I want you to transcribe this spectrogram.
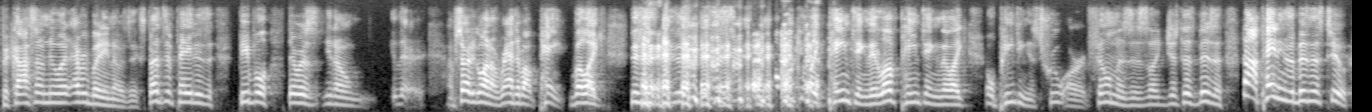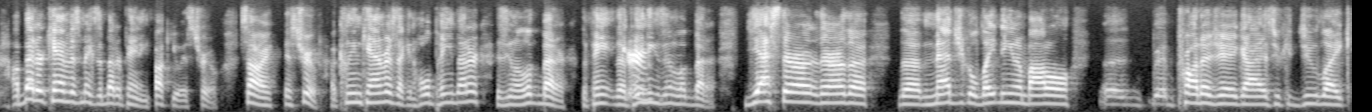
Picasso knew it. Everybody knows it. Expensive paint is people. There was, you know, there, I'm sorry to go on a rant about paint, but like this is, this is, this is like painting. They love painting. They're like, oh, painting is true art. Film is is like just this business. Nah, painting is a business too. A better canvas makes a better painting. Fuck you. It's true. Sorry, it's true. A clean canvas that can hold paint better is gonna look better. The paint, the painting is gonna look better. Yes, there are there are the the magical lightning in a bottle uh, protege guys who could do like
